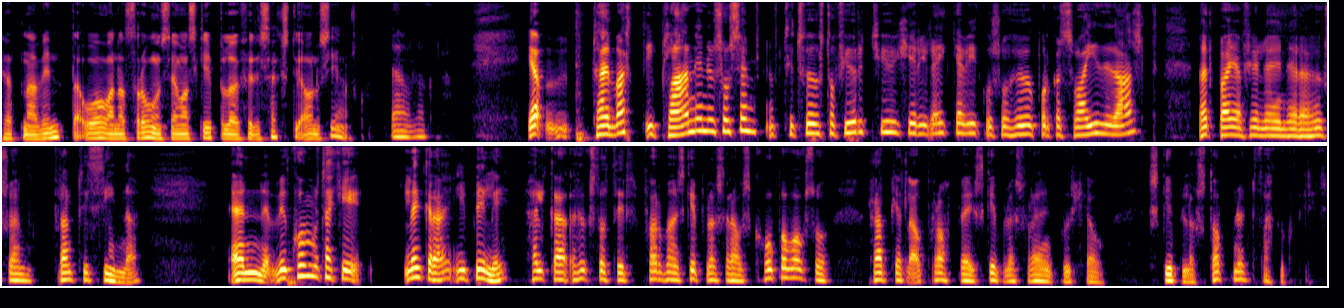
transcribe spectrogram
hérna, vinda ofan að þróun sem var skipilagi fyrir 60 ára síðan. Sko. Já, nákvæmlega. Já, það er margt í planinu svo sem til 2040 hér í Reykjavík og svo höfuborgarsvæðið allt. Öll bæjarfjölegin er að hugsa um framtíð sína. En við komum þetta ekki lengra í byli. Helga Högstóttir, formaðin skipilagsráðs Kópavóks og Hrafkjall á Proppeig skipilagsfræðingur hjá skipilagsstofnun. Takk fyrir.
